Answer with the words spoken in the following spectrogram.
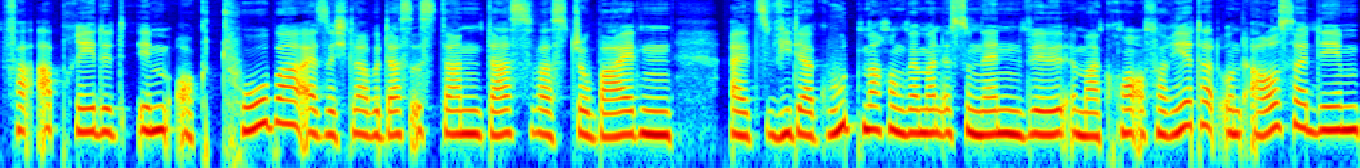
verabredet im Oktober. Also ich glaube, das ist dann das, was Joe Biden als Wiedergutmachung, wenn man es so nennen will, Macron offeriert hat und außerdem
